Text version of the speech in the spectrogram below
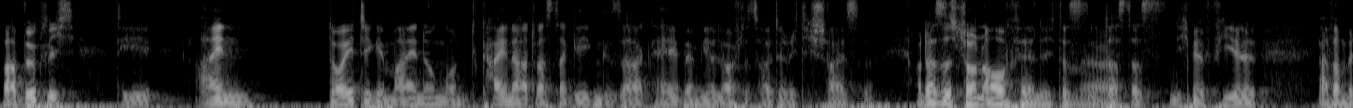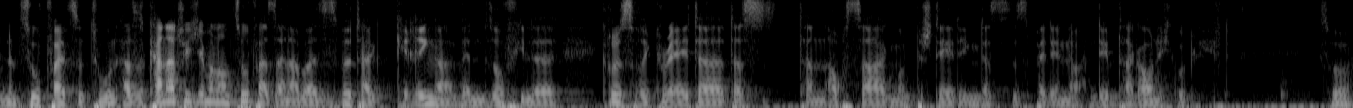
war wirklich die eindeutige Meinung und keiner hat was dagegen gesagt, hey, bei mir läuft es heute richtig scheiße. Und das ist schon auffällig, dass, ja. dass das nicht mehr viel einfach mit einem Zufall zu tun. Also es kann natürlich immer noch ein Zufall sein, aber es wird halt geringer, wenn so viele größere Creator das dann auch sagen und bestätigen, dass es bei denen an dem Tag auch nicht gut lief. So.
